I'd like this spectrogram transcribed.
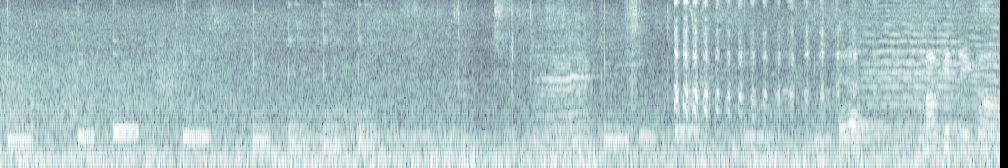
Tara, Bakit ikaw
